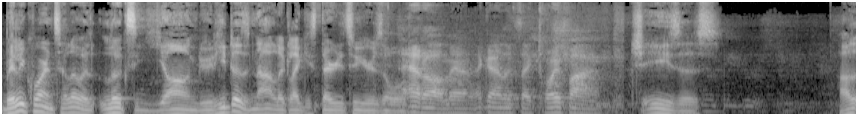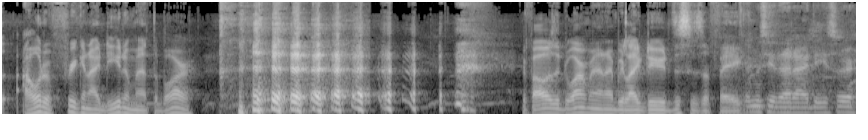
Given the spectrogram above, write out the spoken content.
Billy Quarantillo looks young, dude. He does not look like he's 32 years old. At all, man. That guy looks like 25. Jesus. I, I would have freaking ID'd him at the bar. if I was a dwarf man, I'd be like, dude, this is a fake. Let me see that ID, sir.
